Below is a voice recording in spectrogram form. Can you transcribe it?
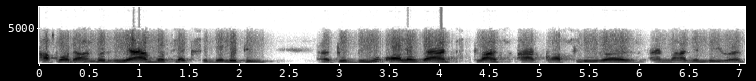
up or down, but we have the flexibility Uh, to do all of that, plus our cost levers and margin levers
